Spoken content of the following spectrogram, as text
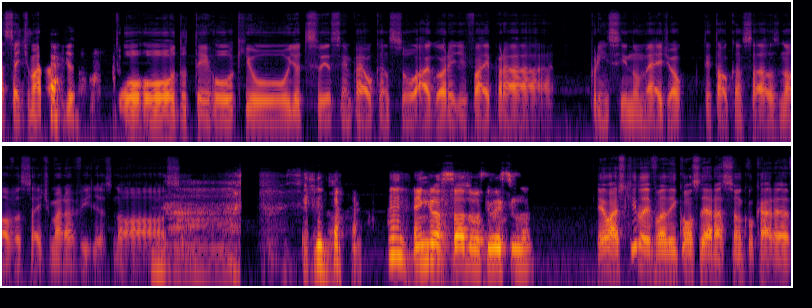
as sete maravilhas do horror, do terror que o Yotsuya Senpai alcançou, agora ele vai para o ensino médio tentar alcançar as novas sete maravilhas. Nossa. Ah, é engraçado você ensinar. Eu acho que levando em consideração que o cara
